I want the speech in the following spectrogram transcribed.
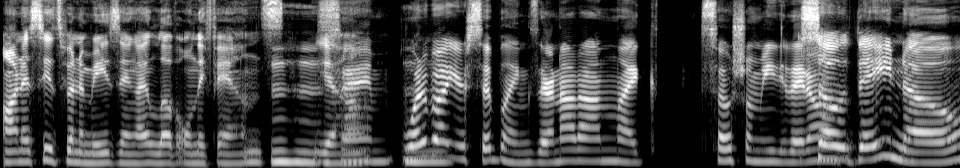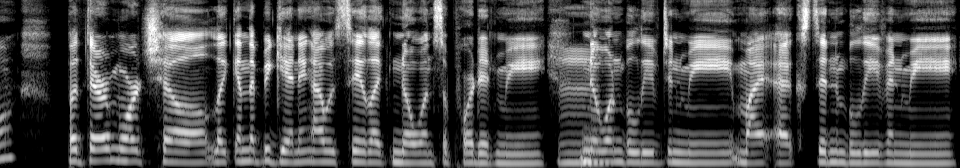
honestly it's been amazing. I love OnlyFans. Mhm. Yeah. Same. What about your siblings? They're not on like social media. They don't. So they know, but they're more chill. Like in the beginning, I would say like no one supported me, no one believed in me. My ex didn't believe in me.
